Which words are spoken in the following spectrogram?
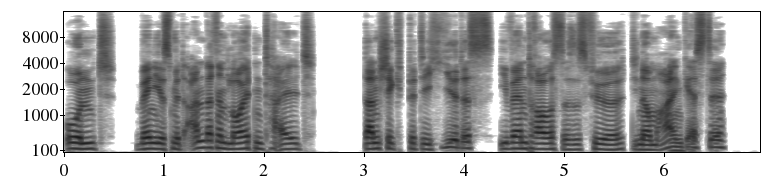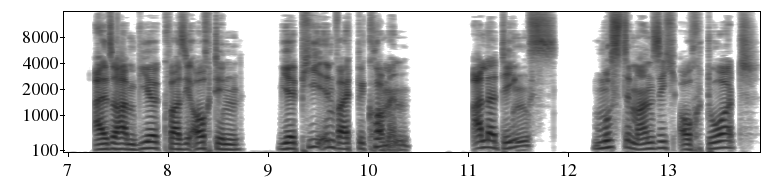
und wenn ihr es mit anderen Leuten teilt, dann schickt bitte hier das Event raus, das ist für die normalen Gäste. Also haben wir quasi auch den VIP-Invite bekommen. Allerdings musste man sich auch dort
